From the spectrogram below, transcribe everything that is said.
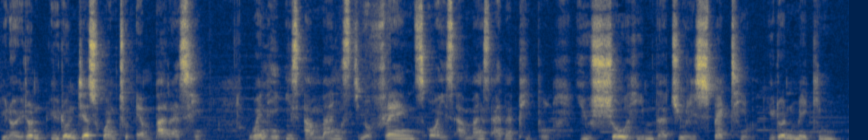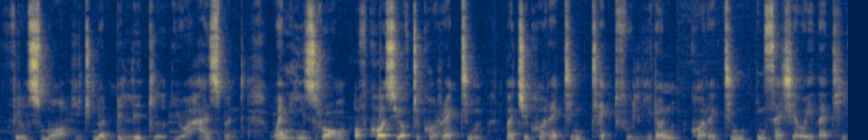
You know, you don't you don't just want to embarrass him. When he is amongst your friends or he's amongst other people, you show him that you respect him. You don't make him feel small. You do not belittle your husband. When he's wrong, of course, you have to correct him, but you correct him tactfully. You don't correct him in such a way that he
